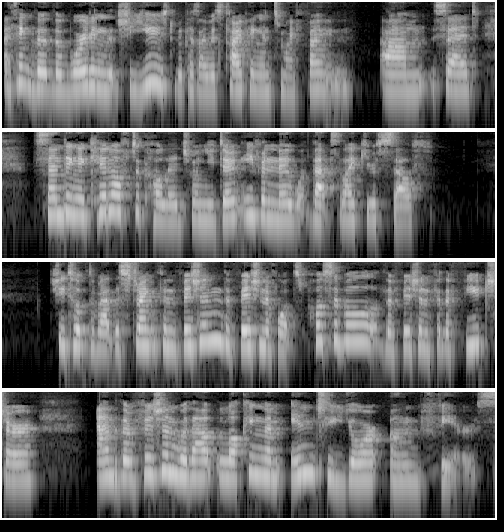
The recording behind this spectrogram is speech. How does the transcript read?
i think the, the wording that she used because i was typing into my phone um, said sending a kid off to college when you don't even know what that's like yourself. She talked about the strength and vision, the vision of what's possible, the vision for the future, and the vision without locking them into your own fears.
